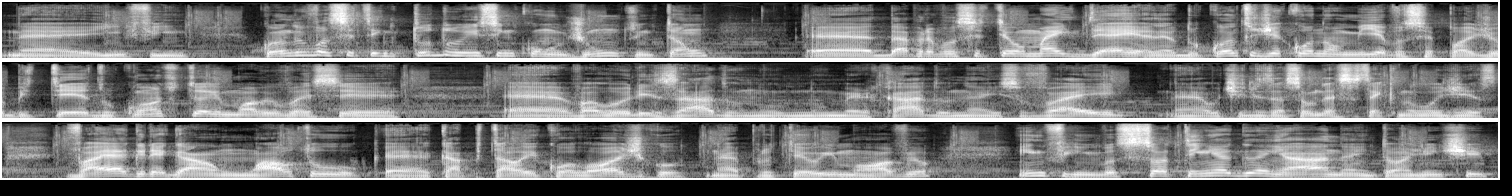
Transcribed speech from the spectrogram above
né, enfim. Quando você tem tudo isso em conjunto, então é, dá para você ter uma ideia né, do quanto de economia você pode obter, do quanto teu imóvel vai ser é, valorizado no, no, mercado, né? Isso vai, né, a utilização dessas tecnologias vai agregar um alto é, capital ecológico, né, para o teu imóvel. Enfim, você só tem a ganhar, né? Então a gente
